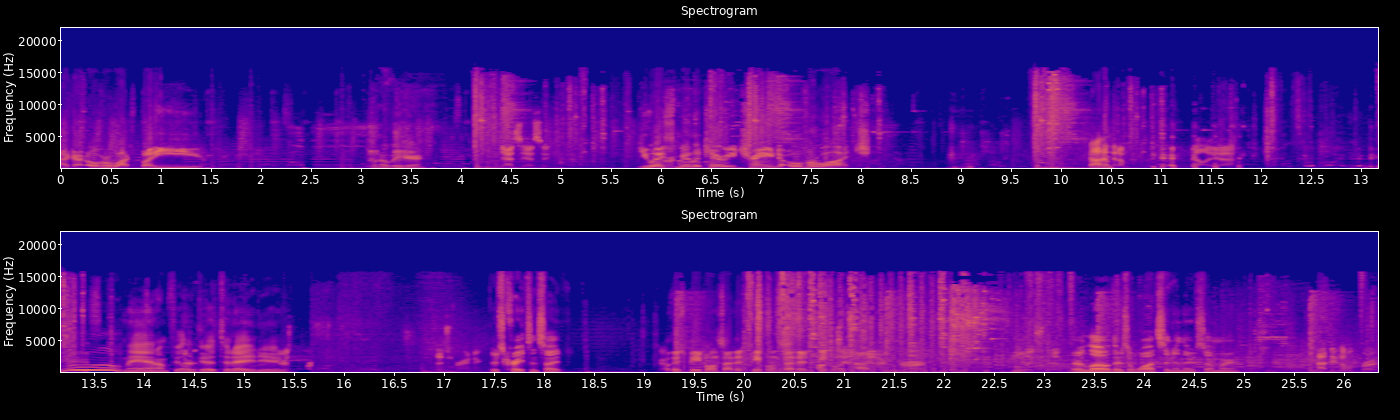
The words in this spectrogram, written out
I got Overwatch, buddy. One over here. Yeah, I see, I see. U.S. military trained Overwatch. Got him. Hit him. Hell yeah. Woo, man, I'm feeling good today, dude. There's more. There's crates inside. Oh, there's people inside. There's people inside. There's people Oh, shit, inside. yeah, there are. Holy shit. They're low. There's a Wattson in there somewhere. Had to come for it.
